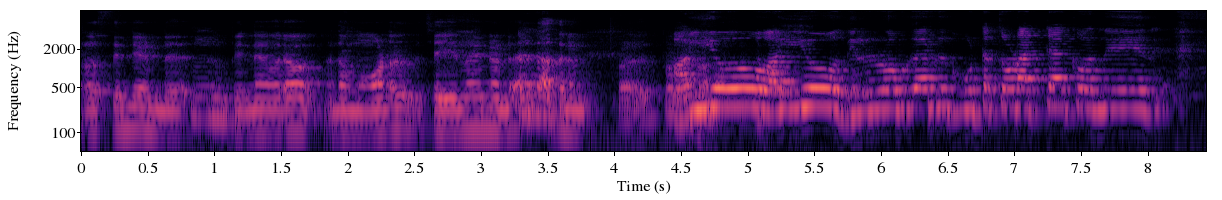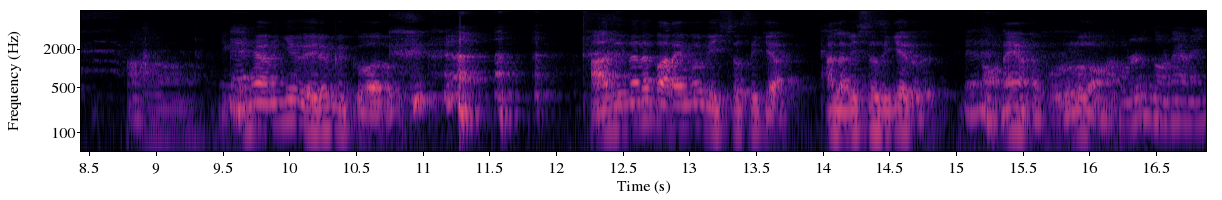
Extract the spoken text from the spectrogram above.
ഡ്രസ്സിന്റെ ഉണ്ട് പിന്നെ ഓരോ എന്താ മോഡൽ ചെയ്യുന്നതിനുണ്ട് എല്ലാത്തിനും അയ്യോ അയ്യോ ദിൽറോബുകാർക്ക് കൂട്ടത്തോടെ അറ്റാക്ക് വന്നേന്ന്. ആ ഇങ്ങനെയാണെങ്കിൽ വരും മിക്കവാറും. ആദ്യം തന്നെ പറയുമ്പോ വിശ്വസിക്കാം. അല്ല വിശ്വസിക്കരുത്. നുണയാണ് ഫുള്ള് നുണ. നുണയാണ്.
